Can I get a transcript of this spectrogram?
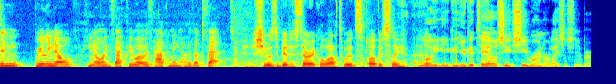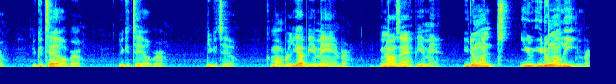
Didn't really know, you know, exactly what was happening. I was upset. she was a bit hysterical afterwards, obviously. Well, know, you, you could you could tell she she run a relationship, bro. You could tell, bro. You could tell, bro. You could tell. Come on, bro. You gotta be a man, bro. You know what I'm saying? Be a man. You don't want you you don't want leading, bro.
